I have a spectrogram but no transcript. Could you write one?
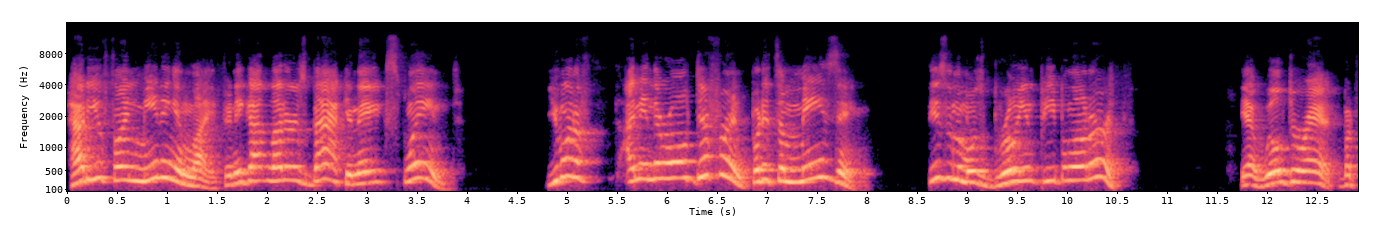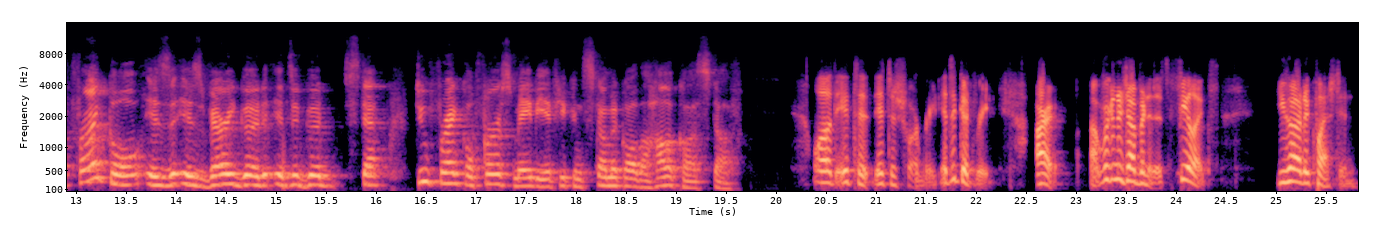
How do you find meaning in life? And he got letters back and they explained. You want to, I mean, they're all different, but it's amazing. These are the most brilliant people on earth. Yeah, Will Durant, but Frankl is is very good. It's a good step. Do Frankl first, maybe, if you can stomach all the Holocaust stuff. Well, it's a it's a short read. It's a good read. All right, uh, we're gonna jump into this. Felix, you had a question.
